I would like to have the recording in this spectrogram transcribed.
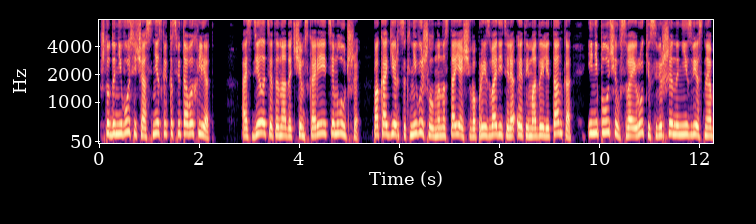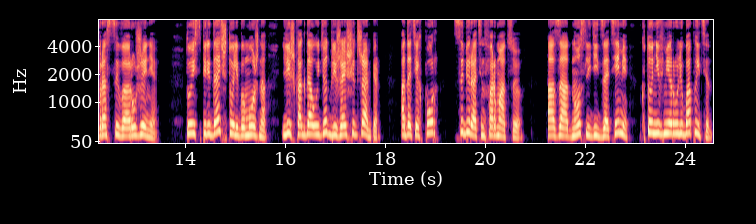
что до него сейчас несколько световых лет. А сделать это надо чем скорее, тем лучше, пока герцог не вышел на настоящего производителя этой модели танка и не получил в свои руки совершенно неизвестные образцы вооружения. То есть передать что-либо можно, лишь когда уйдет ближайший джампер, а до тех пор собирать информацию, а заодно следить за теми, кто не в меру любопытен.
